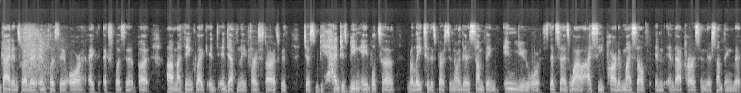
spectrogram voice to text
guidance, whether implicit or ex- explicit. But um, I think like it, it definitely first starts with just be, just being able to relate to this person or there's something in you or that says wow i see part of myself in, in that person there's something that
